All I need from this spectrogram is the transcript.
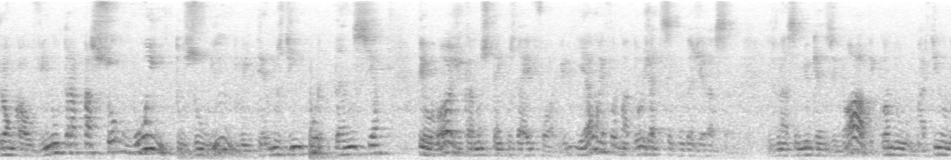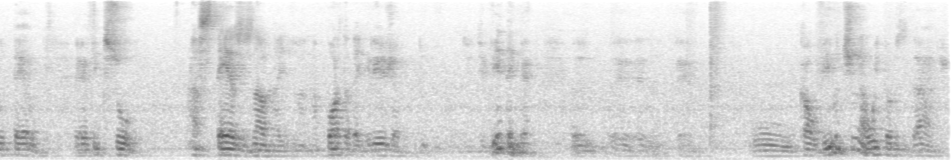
João Calvino ultrapassou muito Zwingli em termos de importância teológica nos tempos da Reforma. Ele é um reformador já de segunda geração. Ele nasceu em 1509, quando Martinho Lutero eh, fixou as teses na, na, na porta da igreja Wittenberg, é, é, é, o Calvino tinha oito anos de idade.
